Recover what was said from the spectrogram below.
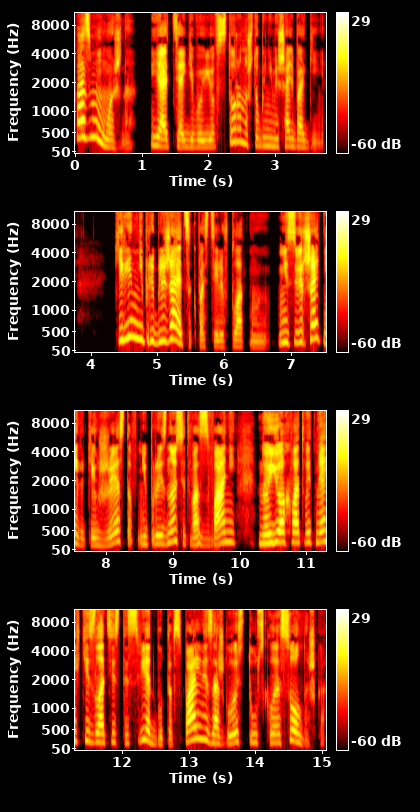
«Возможно». Я оттягиваю ее в сторону, чтобы не мешать богине. Кирин не приближается к постели вплотную, не совершает никаких жестов, не произносит воззваний, но ее охватывает мягкий золотистый свет, будто в спальне зажглось тусклое солнышко.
